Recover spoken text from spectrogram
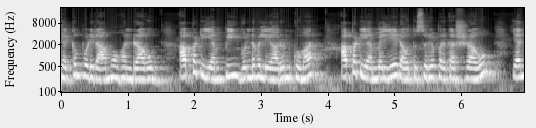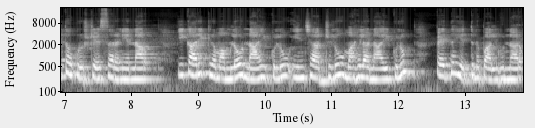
జక్కంపూడి రామ్మోహన్ రావు అప్పటి ఎంపీ ఉండవల్లి అరుణ్ కుమార్ అప్పటి ఎమ్మెల్యే రౌతు సూర్యప్రకాష్ రావు ఎంతో కృషి చేశారని అన్నారు. ఈ కార్యక్రమంలో నాయకులు ఇన్ఛార్జీలు మహిళా నాయకులు పెద్ద ఎత్తున పాల్గొన్నారు.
